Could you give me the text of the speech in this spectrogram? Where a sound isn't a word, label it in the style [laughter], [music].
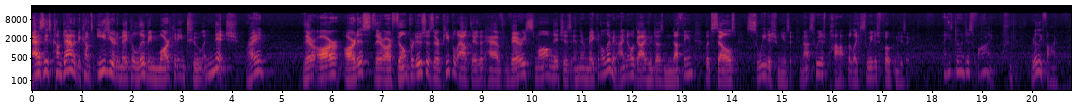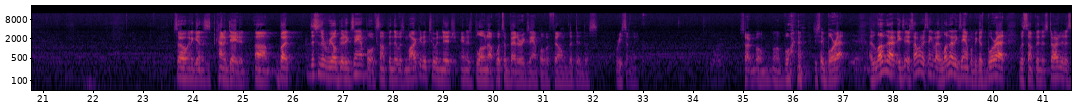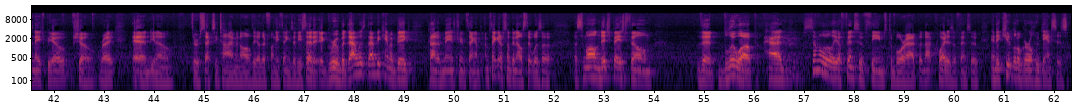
as these come down, it becomes easier to make a living marketing to a niche, right? There are artists, there are film producers, there are people out there that have very small niches and they're making a living. I know a guy who does nothing but sells Swedish music, not Swedish pop, but like Swedish folk music. And he's doing just fine, [laughs] really fine. So, and again, this is kind of dated, um, but this is a real good example of something that was marketed to a niche and has blown up. What's a better example of a film that did this recently? Sorry, well, well, Bor- [laughs] did you say Borat? Yeah. I love that. ex- It's not what I was thinking about. I love that example because Borat was something that started as an HBO show, right? And you know, through sexy time and all of the other funny things that he said, it, it grew. But that was that became a big kind of mainstream thing. I'm, I'm thinking of something else that was a, a small niche-based film that blew up, had similarly offensive themes to Borat, but not quite as offensive, and a cute little girl who dances.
